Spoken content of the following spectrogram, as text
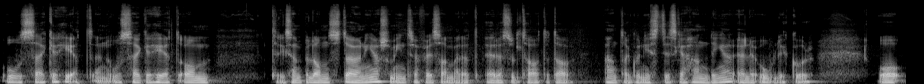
osäkerhet. En osäkerhet om till exempel om störningar som inträffar i samhället är resultatet av antagonistiska handlingar eller olyckor. Och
